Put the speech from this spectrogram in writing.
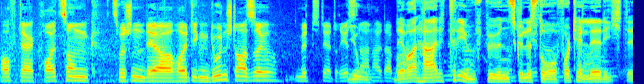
auf der Kreuzung zwischen der heutigen Dudenstraße mit der Jo, det var her triumfbuen skulle stå, forteller Richter.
